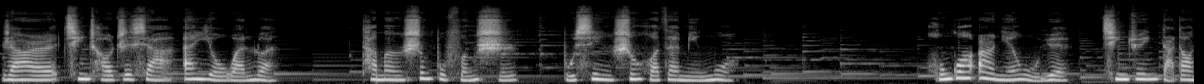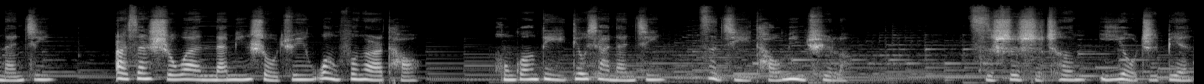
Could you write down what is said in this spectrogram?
然而，清朝之下，安有完卵？他们生不逢时，不幸生活在明末。弘光二年五月，清军打到南京，二三十万南明守军望风而逃，弘光帝丢下南京，自己逃命去了。此事史称已有之变。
